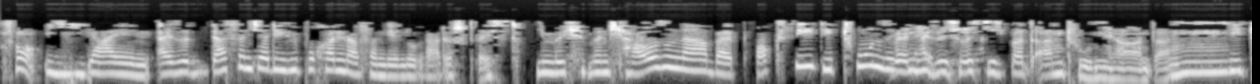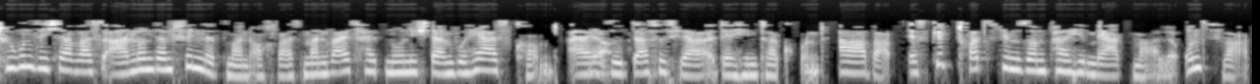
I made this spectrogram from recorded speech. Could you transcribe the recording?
So. Jein. Also das sind ja die Hypochonder, von denen du gerade sprichst. Die Münchhausener bei Proxy, die tun sich... Wenn die sich richtig was antun, ja, dann... Die tun sich ja was an und dann findet man auch was. Man weiß halt nur nicht dann, woher es kommt. Also ja. das ist ja der Hintergrund. Aber es gibt trotzdem so ein paar Merkmale. Und zwar,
